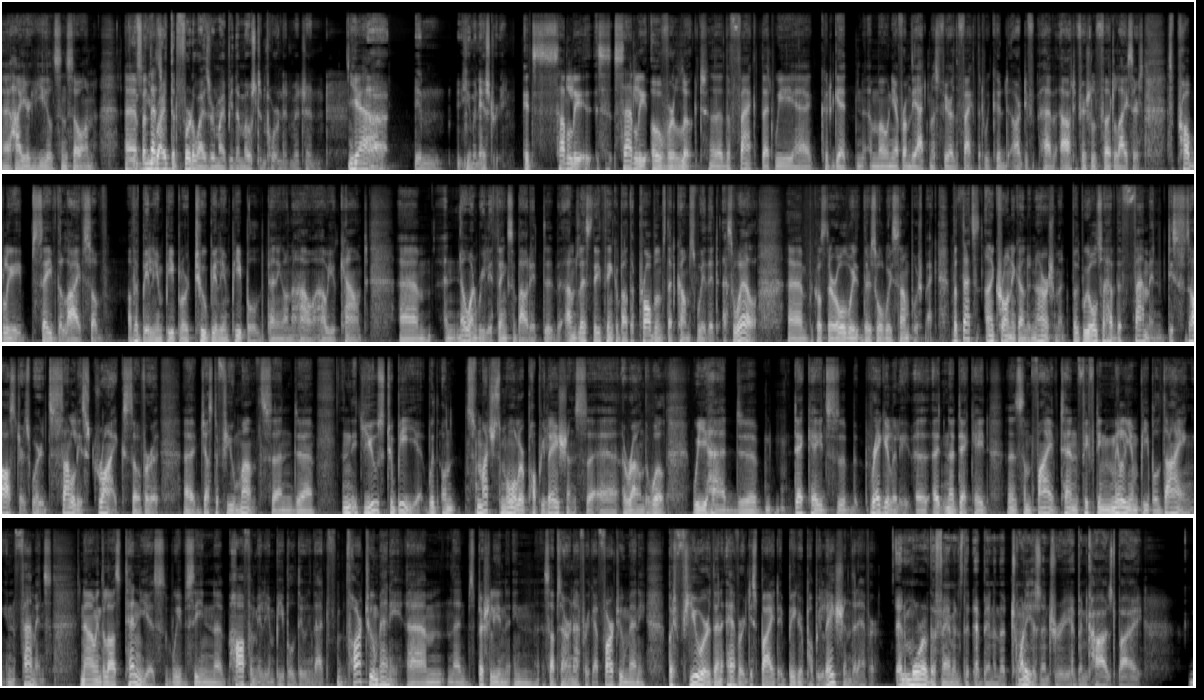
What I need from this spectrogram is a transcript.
Uh, higher yields and so on. Uh, so but you're right that fertilizer might be the most important invention Yeah, uh, in human history. It's subtly, sadly overlooked. Uh, the fact that we uh, could get ammonia from the atmosphere, the fact that we could artif- have artificial fertilizers, has probably saved the lives of, of a billion people or two billion people, depending on how, how you count. Um, and no one really thinks about it uh, unless they think about the problems that comes with it as well, um, because always there's always some pushback. But that's a chronic undernourishment. But we also have the famine disasters where it suddenly strikes over uh, just a few months, and uh, and it used to be with on much smaller populations uh, around the world. We had uh, decades uh, regularly uh, in a decade, uh, some 5, 10, 15 million people dying in famines. Now, in the last 10 years, we've seen uh, half a million people doing that. Far too many, um, especially in, in sub Saharan Africa. Far too many, but fewer than ever, despite a bigger population than ever. And more of the famines that have been in the 20th century have been caused by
